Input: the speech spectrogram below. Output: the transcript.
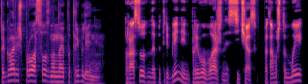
Ты говоришь про осознанное потребление. Про осознанное потребление, про его важность сейчас. Потому что мы,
